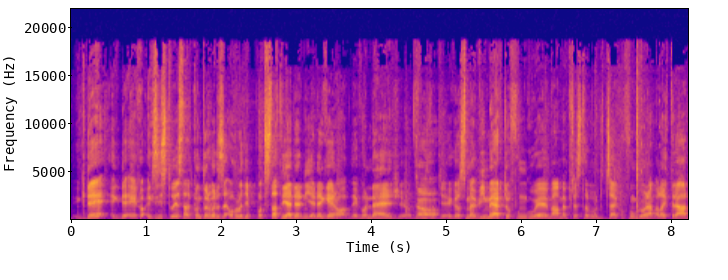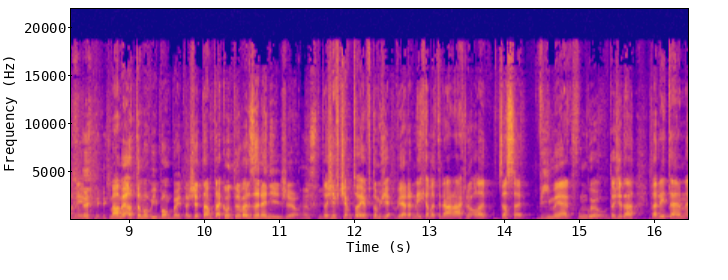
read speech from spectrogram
kde, kde jako existuje snad kontroverze ohledně podstaty jaderné energie, no jako ne, že jo. No. jako jsme, víme, jak to funguje, máme představu, co jako fungují nám elektrárny, máme atomové bomby, takže tam ta kontroverze není, že jo. Jasný. Takže v čem to je? V tom, že v jaderných elektrárnách, no ale zase, víme, jak fungují. Takže ta, tady ten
